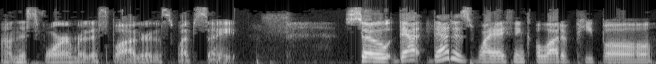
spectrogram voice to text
on this forum or this blog or this website. So that that is why I think a lot of people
